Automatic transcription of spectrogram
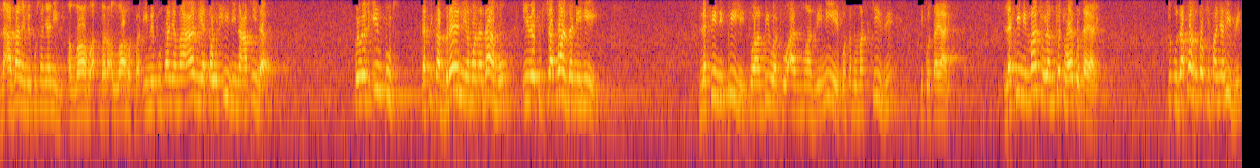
Na adhana imekusanya nini? Allahu akbar Allahu akbar. Imekusanya maani ya tauhidi na akida kwa hiyo input katika brain ya mwanadamu iwe kitu cha kwanza ni hii. Lakini pili tuambiwa tuamwadhinie kwa sababu masikizi iko tayari. Lakini macho ya mtoto hayako tayari. Siku za kwanza tu ukifanya hivi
